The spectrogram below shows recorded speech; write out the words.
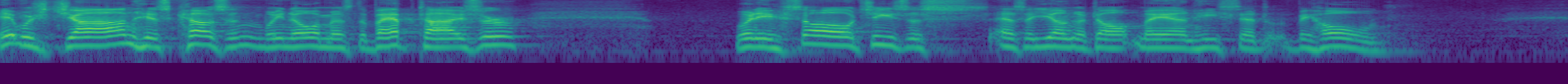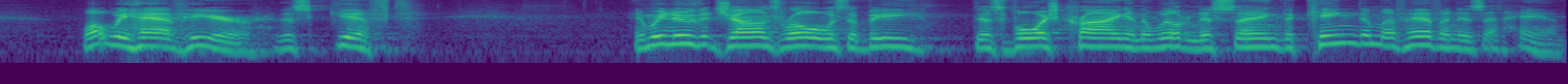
It was John, his cousin, we know him as the baptizer. When he saw Jesus as a young adult man, he said, Behold, what we have here, this gift. And we knew that John's role was to be this voice crying in the wilderness saying, The kingdom of heaven is at hand.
